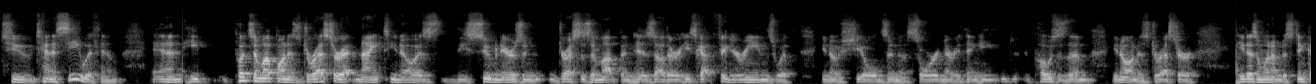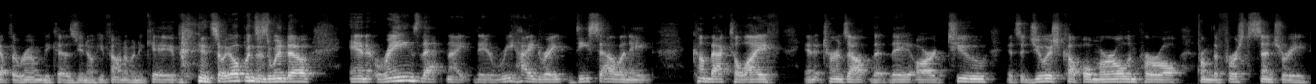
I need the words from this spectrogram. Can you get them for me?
to Tennessee with him. And he puts them up on his dresser at night, you know, as these souvenirs and dresses them up in his other, he's got figurines with, you know, shields and a sword and everything. He poses them, you know, on his dresser. He doesn't want them to stink up the room because, you know, he found them in a cave. and so he opens his window and it rains that night. They rehydrate, desalinate, come back to life. And it turns out that they are two, it's a Jewish couple, Merle and Pearl, from the first century,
